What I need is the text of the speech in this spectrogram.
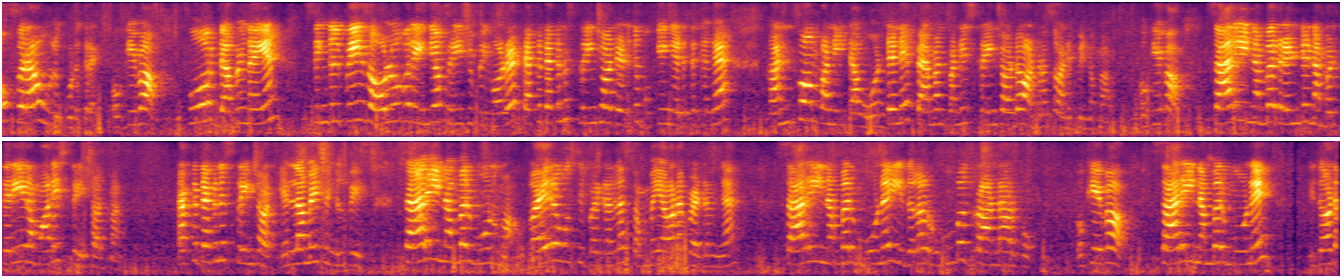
ஆஃபராக உங்களுக்கு கொடுக்குறேன். ஓகேவா four double nine single piece all over India free ஷிப்பிங்கோட டக்கு டக்குன்னு ஸ்க்ரீன்ஷாட் எடுத்து புக்கிங் எடுத்துக்கோங்க. கன்ஃபார்ம் பண்ணிட்டா உடனே பேமெண்ட் பண்ணி ஸ்க்ரீன்ஷாட்டும் அட்ரஸும் அனுப்பிடணும் மேம் ஓகேவா சாரீ நம்பர் ரெண்டு நம்பர் தெரியிற மாதிரி ஸ்க்ரீன்ஷாட் மேம் டக்கு டக்குன்னு ஸ்க்ரீன்ஷாட் எல்லாமே சிங்கிள் பீஸ் சாரீ நம்பர் மூணுமா வைர ஊசி பேட்டர்ல செம்மையான பேட்டர்னுங்க சாரீ நம்பர் மூணு இதெல்லாம் ரொம்ப கிராண்டா இருக்கும். ஓகேவா சாரீ நம்பர் மூணு இதோட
